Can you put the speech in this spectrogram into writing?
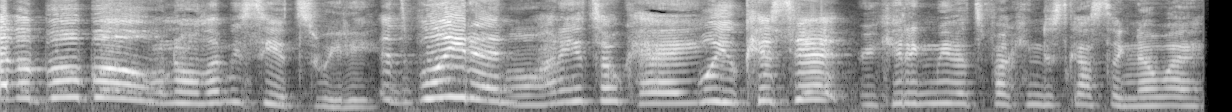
Have a boo-boo. Oh no, let me see it, sweetie. It's bleeding. Oh, honey, it's okay. Will you kiss it? Are you kidding me? That's fucking disgusting. No way.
